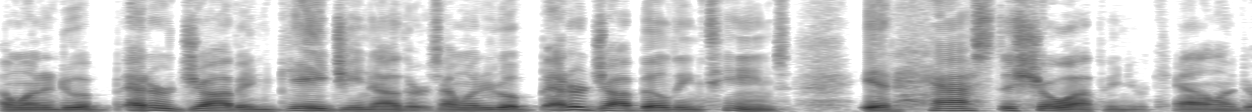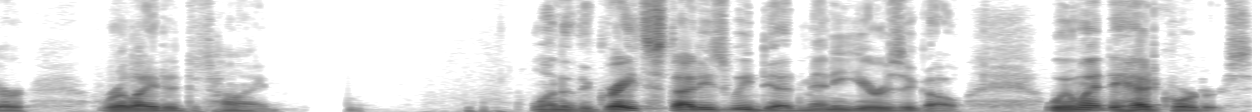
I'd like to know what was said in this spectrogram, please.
I want to do a better job engaging others. I want to do a better job building teams. It has to show up in your calendar related to time. One of the great studies we did many years ago, we went to headquarters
